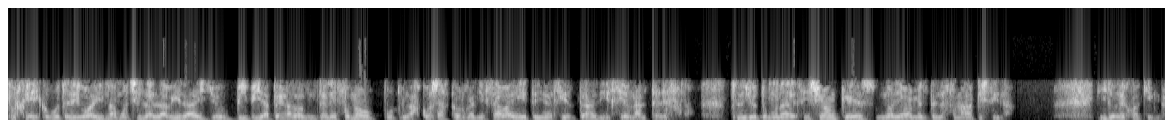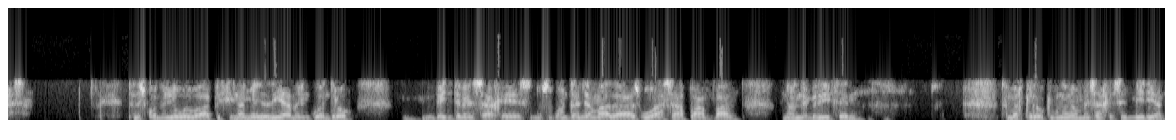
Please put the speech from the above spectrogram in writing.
porque como te digo hay una mochila en la vida y yo vivía pegado a un teléfono por las cosas que organizaba y tenía cierta adicción al teléfono. Entonces yo tomo una decisión que es no llevarme el teléfono a la piscina y lo dejo aquí en casa. Entonces cuando yo vuelvo a la piscina al mediodía me encuentro 20 mensajes, no sé cuántas llamadas, WhatsApp, pam, pam, donde me dicen, además creo que uno de los mensajes es Miriam,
